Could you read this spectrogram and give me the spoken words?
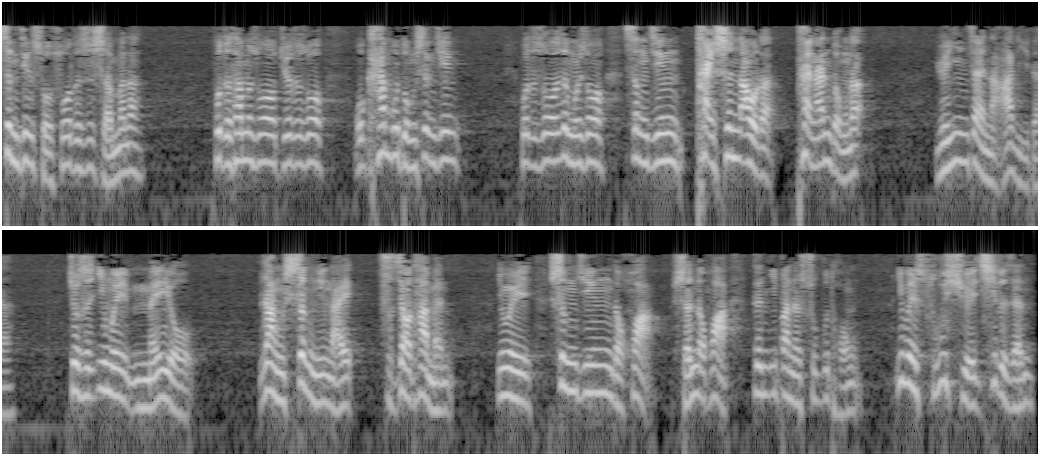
圣经所说的是什么呢？或者他们说觉得说我看不懂圣经，或者说认为说圣经太深奥了，太难懂了。原因在哪里的？就是因为没有让圣灵来指教他们。因为圣经的话、神的话跟一般的书不同。因为属血气的人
